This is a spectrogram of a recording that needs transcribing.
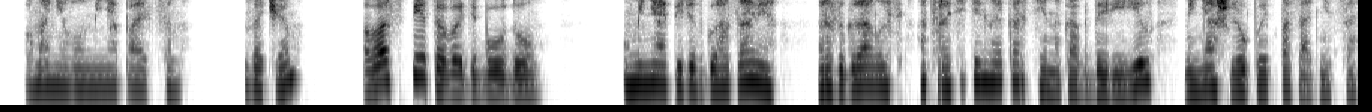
— поманил он меня пальцем. Зачем? Воспитывать буду. У меня перед глазами разыгралась отвратительная картина, как Дариил меня шлепает по заднице.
